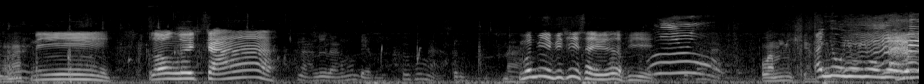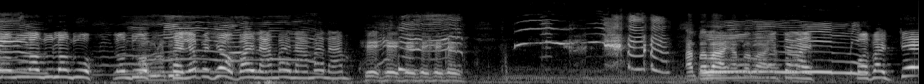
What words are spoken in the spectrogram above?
เอามานี่ ลองเลยจ้า หนาหรือหลังต้องแบบนี้ข้างหน้าเป็นหน้ามันมีวิธีใส่ด้วยเหรอพี่เพราะว่ามันมีเขียน อายุยูยูยูลองดูลองดูลองดูลองดูลองดูลองดู ใส่แล้วไปเที่ยวว่ายน้ำว่ายน้ำว่ายน้ำเฮ้เฮ้เฮ้เฮ้เฮ้เฮ้อันตรายอันตรายโอันตรายปลอดภัยเจ้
